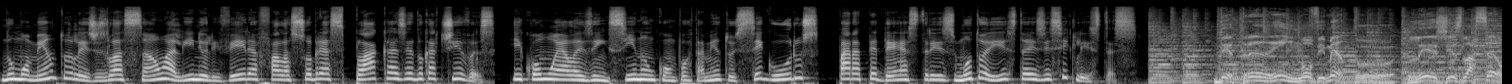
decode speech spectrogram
No momento legislação, Aline Oliveira fala sobre as placas educativas e como elas ensinam comportamentos seguros para pedestres, motoristas e ciclistas. Detran em movimento. Legislação.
